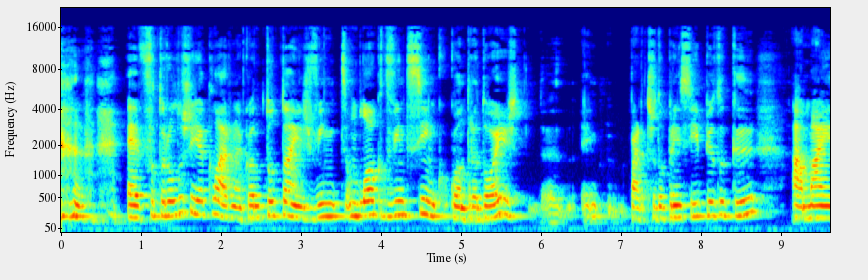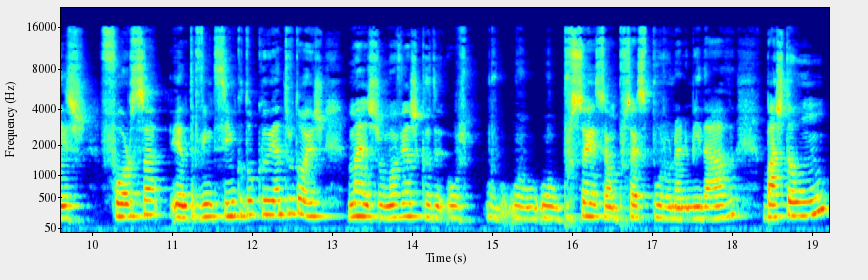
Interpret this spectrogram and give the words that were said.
é futurologia, claro, é? quando tu tens 20, um bloco de 25 contra 2, eh, partes do princípio de que há mais força entre 25 do que entre dois. Mas uma vez que os, o, o, processo é um processo por unanimidade, basta um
